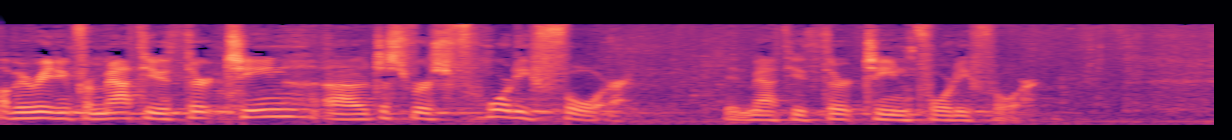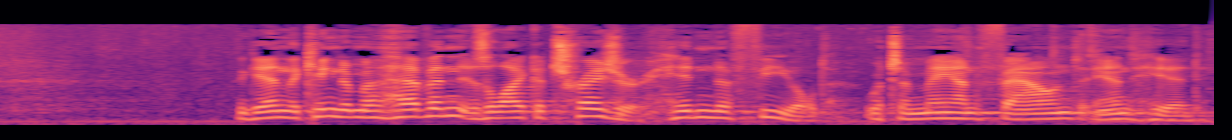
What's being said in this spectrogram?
I'll be reading from Matthew 13, uh, just verse 44. In Matthew 13, 44. Again, the kingdom of heaven is like a treasure hidden in a field, which a man found and hid.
